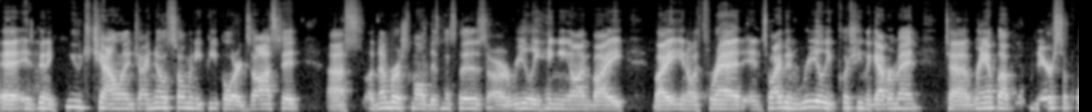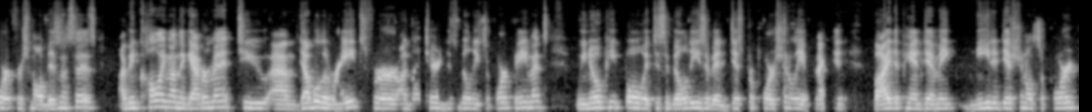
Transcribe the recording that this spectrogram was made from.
has been a huge challenge. I know so many people are exhausted. Uh, a number of small businesses are really hanging on by by you know a thread, and so I've been really pushing the government to ramp up their support for small businesses. I've been calling on the government to um, double the rates for Ontario disability support payments. We know people with disabilities have been disproportionately affected by the pandemic, need additional support.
